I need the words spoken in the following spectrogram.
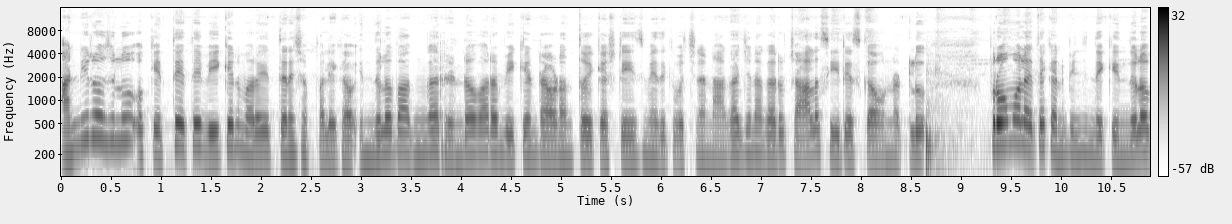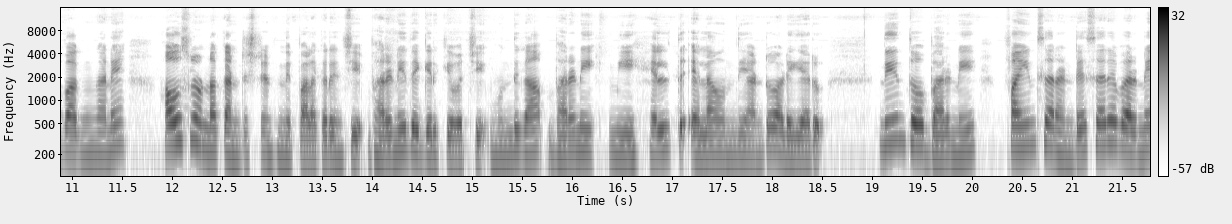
అన్ని రోజులు ఒక ఎత్తు అయితే వీకెండ్ మరో ఎత్తు అని చెప్పాలి. ఇక ఇందులో భాగంగా రెండో వారం వీకెండ్ రావడంతో ఇక స్టేజ్ మీదకి వచ్చిన నాగార్జున గారు చాలా సీరియస్‌గా ఉన్నట్లు ప్రోమోలో అయితే కనిపించింది. ఇక ఇందులో భాగంగానే హౌస్‌లో ఉన్న కంటెస్టెంట్‌ని పలకరించి భరణి దగ్గరికి వచ్చి ముందుగా భరణి మీ హెల్త్ ఎలా ఉంది అంటూ అడిగారు. దీంతో భరణి ఫైన్ సార్ అంటే సరే భరణి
